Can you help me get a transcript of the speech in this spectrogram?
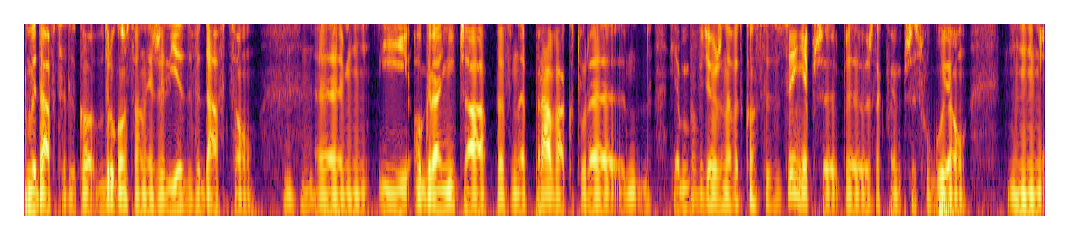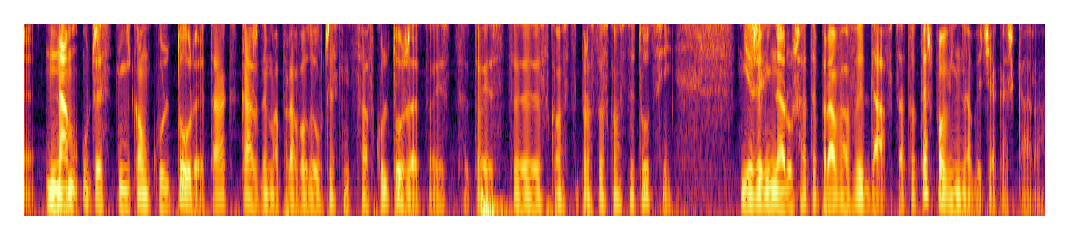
wydawcę, tylko w drugą stronę, jeżeli jest wydawcą mhm. i ogranicza pewne prawa, które ja bym powiedział, że nawet konstytucyjnie, przy, że tak powiem, przysługują mm, nam, uczestnikom kultury, tak? Każdy ma prawo do uczestnictwa w kulturze, to jest, to jest e, z prosto z konstytucji jeżeli narusza te prawa wydawca, to też powinna być jakaś kara.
